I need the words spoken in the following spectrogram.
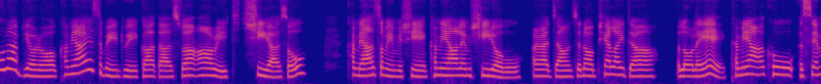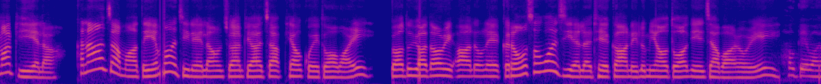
ကလည်းပြောတော့ခမရရဲ့စပင်တွေကသာစွမ်းအားတွေရှိတာဆိုခမရစပင်မရှိရင်ခမရလည်းမရှိတော့ဘူးအဲဒါကြောင့်ကျွန်တော်ဖြတ်လိုက်တာဘလို့လဲခမရအခုအစင်မပြေရလားခဏကြာမှတရေမကြီးလည်းလောင်ကျွမ်းပြားကြဖျောက်ကွယ်သွားပါတယ်တော်သူရတော်တွေအားလုံးလည်းကရုံးဆုံးဝကြီးရဲ့လက်ထက်ကနေလွမြောက်သွားခဲ့ကြပါတော့တယ်။ဟုတ်ကဲ့ပါ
